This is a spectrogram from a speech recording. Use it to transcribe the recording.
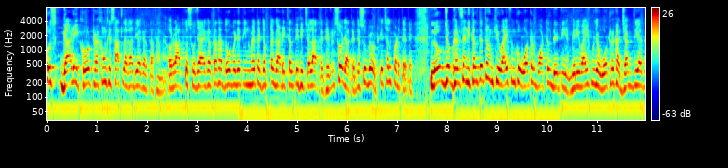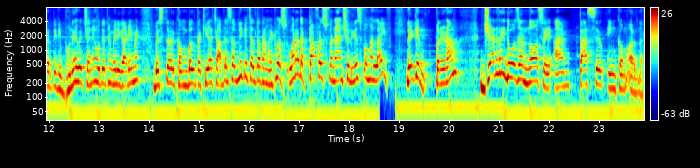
उस गाड़ी को ट्रकों के साथ लगा दिया करता था मैं और रात को सो जाया करता था। दो बजे, तीन बजे तक जब तक गाड़ी चलती थी, चलाते थे, फिर सो जाते थे, सुबह उठ के चल पड़ते थे। लोग जब घर से निकलते थे, उनकी वाइफ उनको वाटर बॉटल देती है। मेरी वाइफ मुझे वाटर का जग दिया करती थी। भुने हुए चने होते थे मेरी गाड़ी में। बिस्तर, कंबल, तकिया, चादर सब लेके चलता था मैं। It was one of the toughest financial years for my life लेकिन परिणाम, जनवरी 2009 से I am passive income earner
